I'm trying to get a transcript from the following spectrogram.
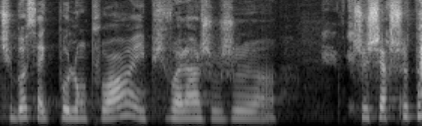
tu bosses avec Pôle Emploi et puis voilà, je, je je cherche pas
